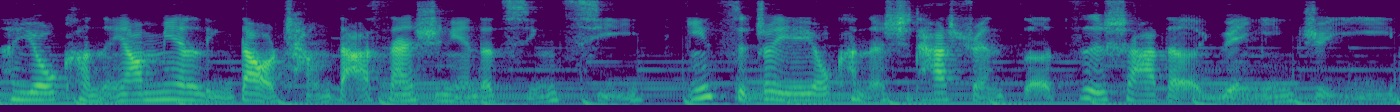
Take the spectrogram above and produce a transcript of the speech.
很有可能要面临到长达三十年的刑期，因此这也有可能是他选择自杀的原因之一。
